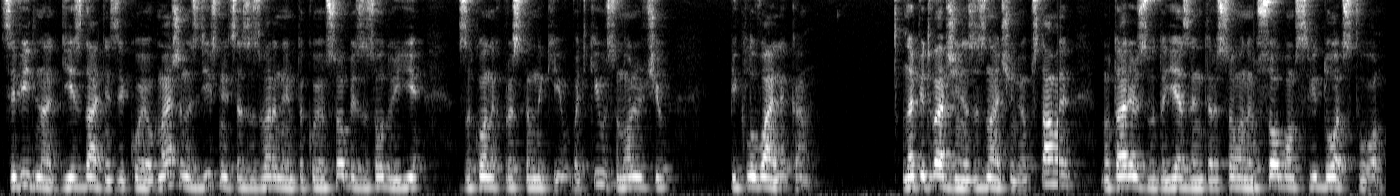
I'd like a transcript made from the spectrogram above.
цивільна дієздатність якої обмежена, здійснюється за зверненням такої особи за згодою її законних представників, батьків, усиновлювачів, піклувальника. На підтвердження зазначеної обставини нотаріус видає заінтересованим особам свідоцтво.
